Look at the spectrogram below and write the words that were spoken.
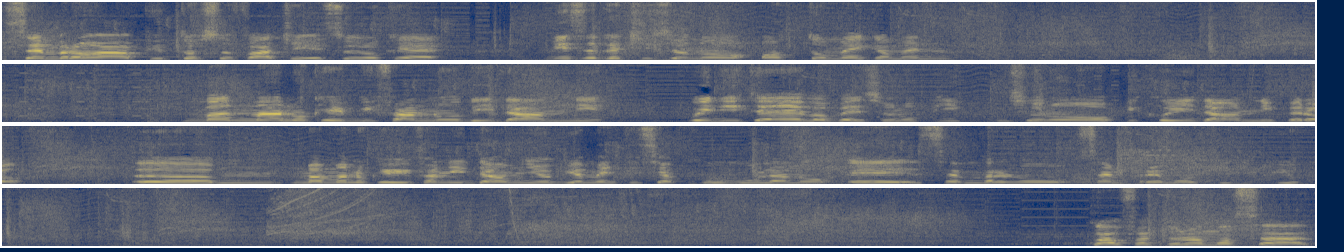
Sembra piuttosto facile, solo che visto che ci sono 8 Mega Man, man mano che vi fanno dei danni, voi dite, eh vabbè, sono, pic- sono piccoli danni, però ehm, man mano che fanno i danni ovviamente si accumulano e sembrano sempre molti di più. Qua ho fatto una mossa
